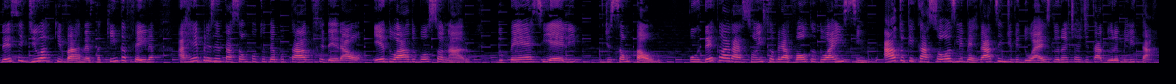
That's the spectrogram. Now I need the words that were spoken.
decidiu arquivar nesta quinta-feira a representação contra o deputado federal Eduardo Bolsonaro, do PSL de São Paulo, por declarações sobre a volta do AI-5, ato que caçou as liberdades individuais durante a ditadura militar.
